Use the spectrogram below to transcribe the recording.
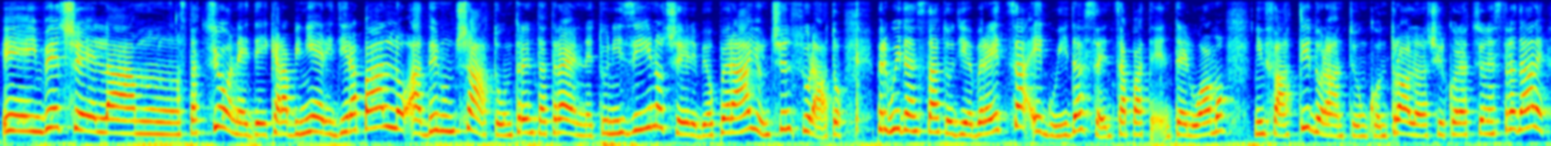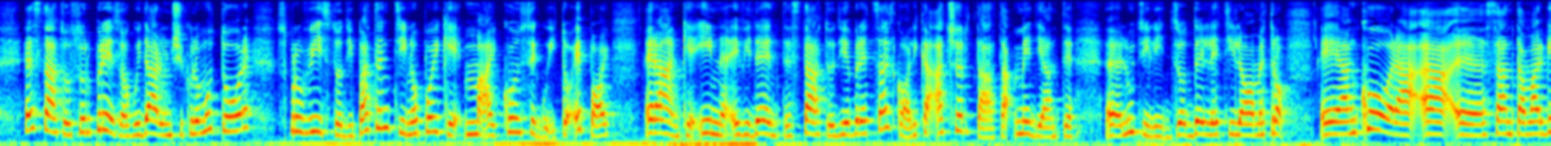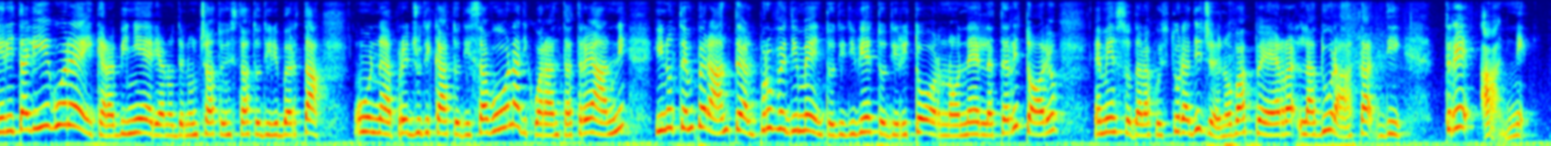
E invece la mm, stazione dei carabinieri di Rapallo ha denunciato un 33enne tunisino, celebre operaio, incensurato per guida in stato di ebbrezza e guida senza patente. L'uomo, infatti, durante un controllo alla circolazione stradale è stato sorpreso a guidare un ciclomotore sprovvisto di patentino poiché mai conseguito e poi era anche in evidente stato di ebbrezza alcolica accertata mediante eh, l'utilizzo dell'etilometro. E ancora a eh, Santa Margherita Ligure. I carabinieri hanno denunciato in stato di libertà un pregiudicato di Savona di 43 anni in ottemperante al provvedimento di divieto di ritorno nel territorio emesso dalla Questura di Genova per la durata di tre anni.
